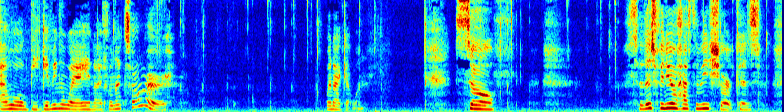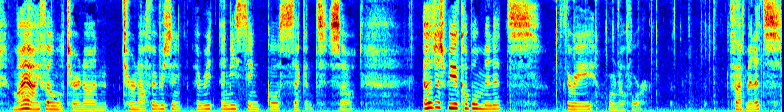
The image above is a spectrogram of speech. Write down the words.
I will be giving away an iPhone XR when I get one. So, so this video has to be short because my iPhone will turn on, turn off every, every any single second. So it'll just be a couple minutes, three or no four, five minutes,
